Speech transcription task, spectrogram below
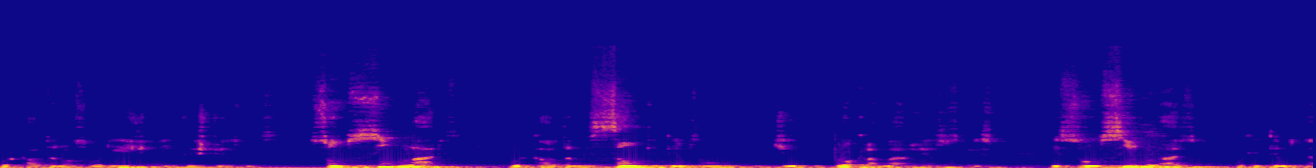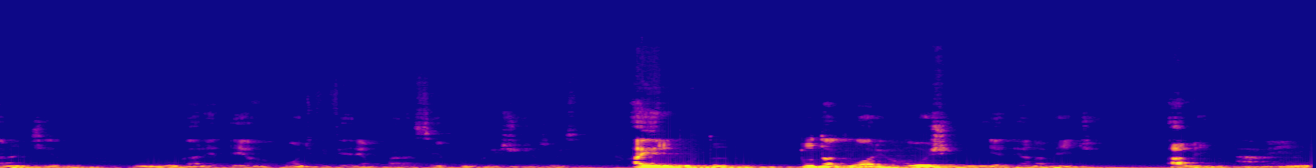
por causa da nossa origem em Cristo Jesus. Somos singulares por causa da missão que temos de proclamar Jesus Cristo. E somos singulares porque temos garantido um lugar eterno onde viveremos para sempre com Cristo Jesus. A Ele, portanto, toda a glória hoje e eternamente. Amém. Amém.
